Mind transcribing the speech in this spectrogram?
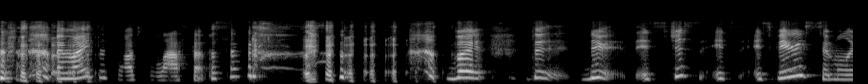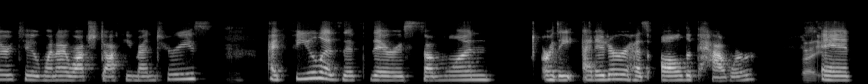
I might just watch the last episode. but the, the it's just it's it's very similar to when I watch documentaries. Mm-hmm. I feel as if there is someone or the editor has all the power Right. And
